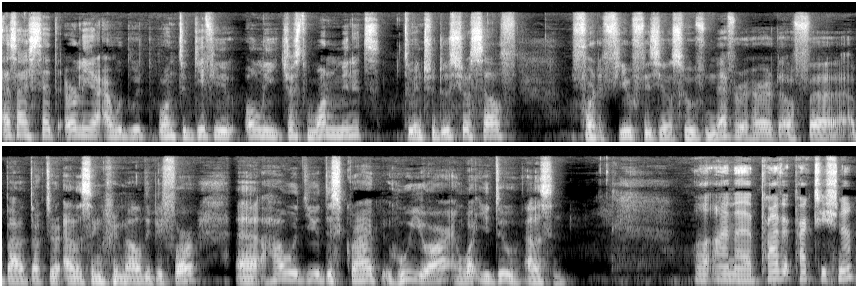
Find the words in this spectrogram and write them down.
as I said earlier, I would, would want to give you only just one minute to introduce yourself for the few physios who've never heard of uh, about Dr. Alison Grimaldi before. Uh, how would you describe who you are and what you do, Alison? Well, I'm a private practitioner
